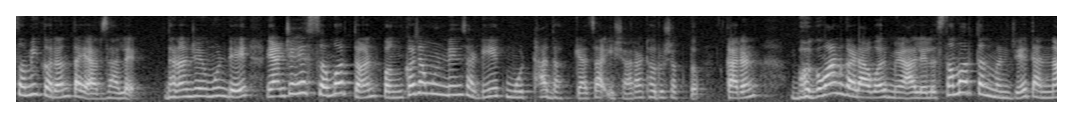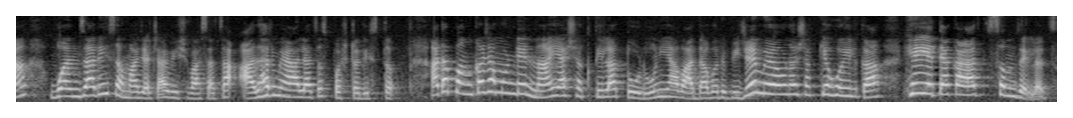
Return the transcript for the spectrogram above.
समीकरण तयार झालंय. धनंजय मुंडे यांचे हे समर्थन पंकजा मुंडेंसाठी एक मोठा धक्क्याचा इशारा ठरू शकतं. कारण भगवान गडावर मिळालेलं समर्थन म्हणजे त्यांना वंजारी समाजाच्या विश्वासाचा आधार मिळाल्याचं स्पष्ट दिसतं. आता पंकजा मुंडेंना या शक्तीला तोडून या वादावर विजय मिळवणं शक्य होईल का हे येत्या काळात समजेलच.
